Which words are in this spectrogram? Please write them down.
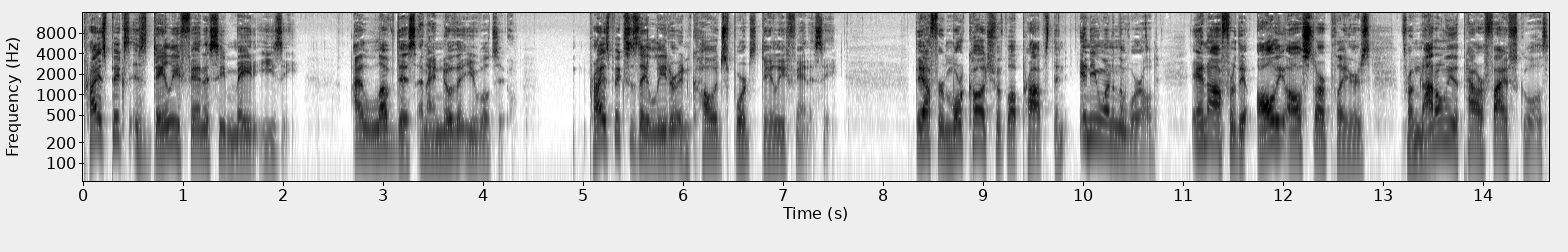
Prize Picks is daily fantasy made easy. I love this, and I know that you will too. Prize Picks is a leader in college sports daily fantasy. They offer more college football props than anyone in the world and offer the, all the all star players from not only the Power 5 schools,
